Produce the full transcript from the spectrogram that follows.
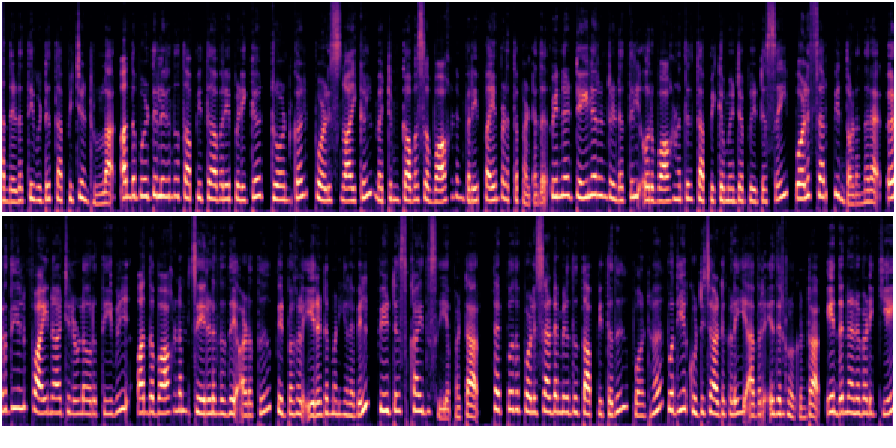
அந்த இடத்தை விட்டு தப்பிச் சென்றுள்ளார். அந்த வீட்டிலிருந்து தப்பித்து அவரை பிடிக்க ட்ரோன்கள் போலீஸ் நாய்கள் மற்றும் கவச வாகனம் வரை பயன்படுத்தப்பட்டது. பின்னர் டெய்லர் என்ற இடத்தில் ஒரு வாகனத்தில் தப்பிக்க முயன்ற பீட்டர்ஸை போலீசார் பின்தொடர்ந்தனர். இறுதியில் ஃபை நாட்டில் உள்ள ஒரு தீவில் அந்த வாகனம் சேர உயிரிழந்ததை அடுத்து பிற்பகல் இரண்டு மணியளவில் பீட்டர்ஸ் கைது செய்யப்பட்டார். தற்போது போலீசாரிடமிருந்து தப்பித்தது போன்ற புதிய குற்றச்சாட்டுகளை அவர் எதிர்கொள்கின்றார். இந்த நடவடிக்கையை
